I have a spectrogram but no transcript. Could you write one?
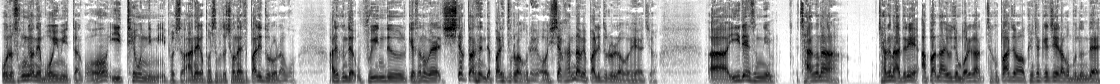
오늘 송년회 모임이 있다고 이태훈 님이 벌써, 아내가 벌써부터 전화해서 빨리 들어오라고. 아니, 근데 부인들께서는 왜 시작도 안 했는데 빨리 들어와 그래요? 시작한 다음에 빨리 들어오려고 해야죠. 아, 이대승님, 작은아, 작은 아들이 아빠 나 요즘 머리가 자꾸 빠져 괜찮겠지? 라고 묻는데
